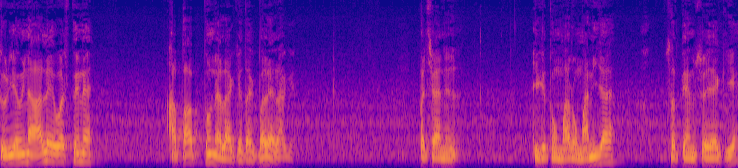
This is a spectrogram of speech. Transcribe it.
સૂર્ય વિના હાલે વસ્તીને આ પાપ તું ને લાગે? તાક ભલે લાગે. પછી આને એ કે તું મારું માની જા સત્યાંશો એ કીએ?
